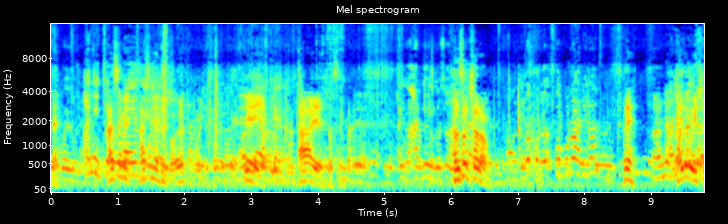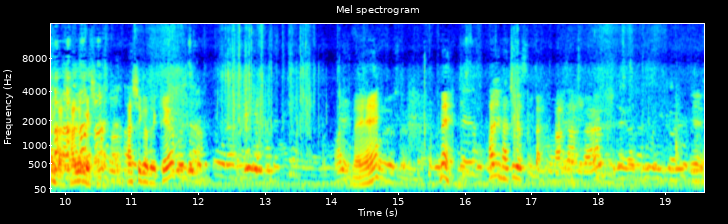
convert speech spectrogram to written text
네. 아니, 가슴에. 가슴에 들고 이렇게 보여주세요. 예, 예. 아, 예, 좋습니다. 아, 이거 아니요, 이거 써. 전설처럼. 거꾸로, 거꾸로 아니가? 네, 달리고 계십니다. 달리고 계십니다. 다시 읽어 드릴게요. 네. 네. 사진 다 찍었습니다. 감사합니다. 예.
